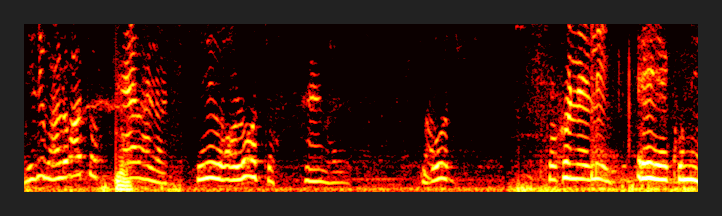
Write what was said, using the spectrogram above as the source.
দিদি ভালো আছো? হ্যাঁ ভালো আছি। দিদি ভালো আছো? হ্যাঁ ভালো আছি। বল কখন এলি? এই এখনই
